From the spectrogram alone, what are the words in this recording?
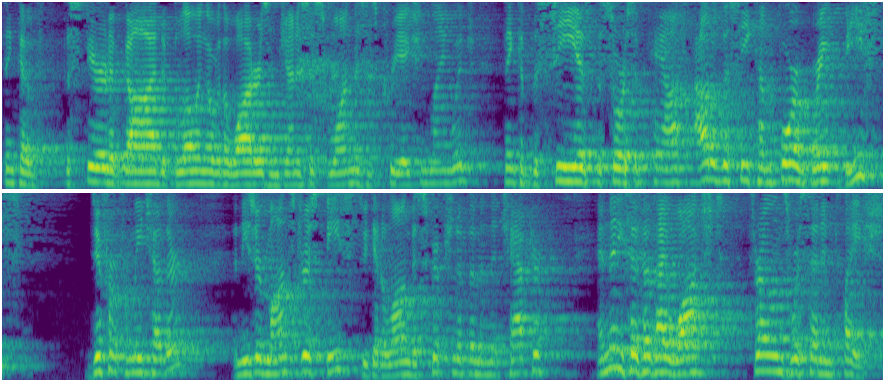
Think of the Spirit of God blowing over the waters in Genesis 1. This is creation language. Think of the sea as the source of chaos. Out of the sea come four great beasts, different from each other. And these are monstrous beasts. We get a long description of them in the chapter. And then he says, as I watched, thrones were set in place,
